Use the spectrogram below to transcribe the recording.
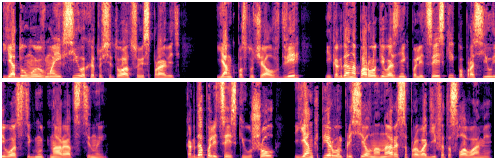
Я думаю, в моих силах эту ситуацию исправить. Янг постучал в дверь, и когда на пороге возник полицейский, попросил его отстегнуть нары от стены. Когда полицейский ушел, Янг первым присел на нары, сопроводив это словами.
